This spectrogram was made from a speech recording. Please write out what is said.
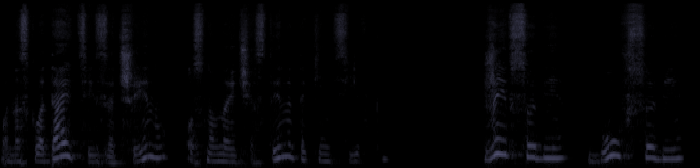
Вона складається із зачину, основної частини та кінцівки. Жив собі, був собі,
